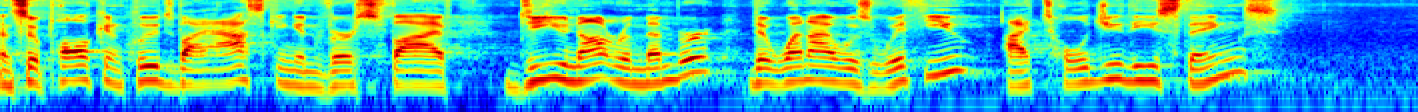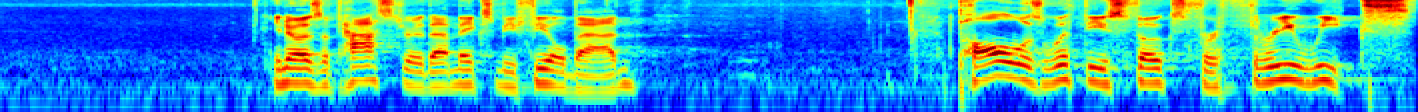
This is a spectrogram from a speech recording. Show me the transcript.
And so Paul concludes by asking in verse 5 Do you not remember that when I was with you, I told you these things? You know, as a pastor, that makes me feel bad. Paul was with these folks for three weeks,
